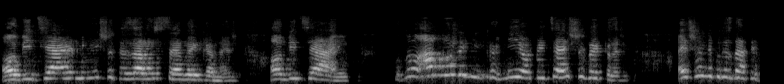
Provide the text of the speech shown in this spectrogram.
Обіцяю мені, що ти зараз все виконеш. Обіцяю. Ну, а може ні, ні, обіцяю, що виконеш. А якщо не буде знати,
